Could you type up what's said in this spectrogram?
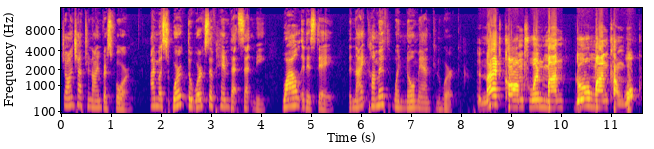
John chapter 9, verse 4. I must work the works of him that sent me while it is day. The night cometh when no man can work. The night comes when man, no man can walk.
